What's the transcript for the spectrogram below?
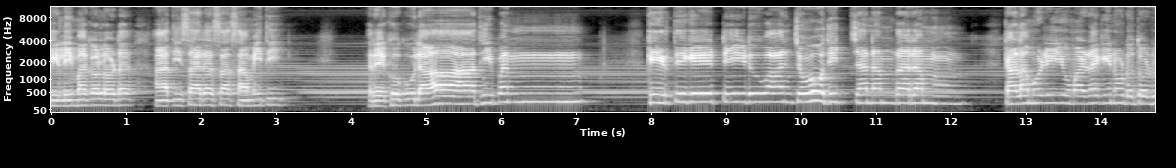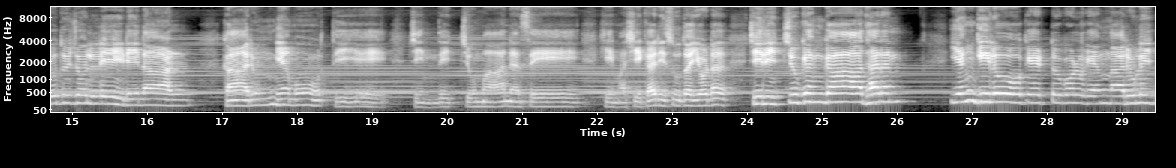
കിളിമകളോട് അതിസരസ സമിതി രഘുകുലാധിപൻ. കീർത്തി കേട്ടിടുവാൻ ചോദിച്ചനന്തരം കളമൊഴിയുമഴകിനോടു തൊഴുതു ചൊല്ലിടിനാൾ കാരുണ്യമൂർത്തിയെ ചിന്തിച്ചു മാനസേ ഹിമശിഖരിസുതയോട് ചിരിച്ചു ഗംഗാധരൻ എങ്കിലോ കേട്ടുകൊള്ളുകെന്നരുളി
